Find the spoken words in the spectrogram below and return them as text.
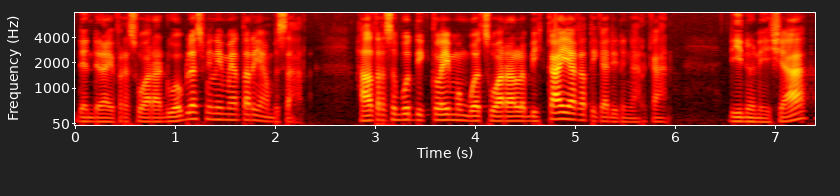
dan driver suara 12 mm yang besar. Hal tersebut diklaim membuat suara lebih kaya ketika didengarkan. Di Indonesia,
